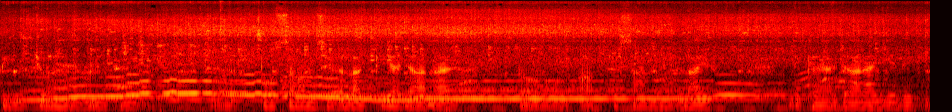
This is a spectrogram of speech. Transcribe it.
बीज जो हैं उनको पोसा उनसे अलग किया जा रहा है। तो आपके सामने लाइव दिखाया जा रहा है। ये देखें,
